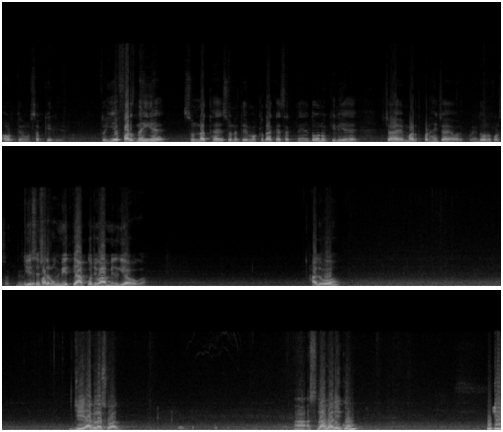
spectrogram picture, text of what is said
औरतें हों सबके लिए। तो ये फ़र्ज़ नहीं है सुन्नत है सुनत मकदा कह सकते हैं दोनों के लिए है। चाहे मर्द पढ़ें चाहे औरत पढ़ें दोनों पढ़ सकते हैं। जी सिस्टर उम्मीद कि आपको जवाब मिल गया होगा। हेलो? जी अगला सवाल। हाँ अस्सलाम वालेकुम। जी।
